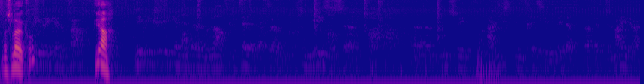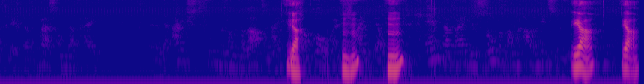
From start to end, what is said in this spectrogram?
Dat is leuk hoor. Ja. Ja. Mm -hmm. Mm -hmm. Ja, ja.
